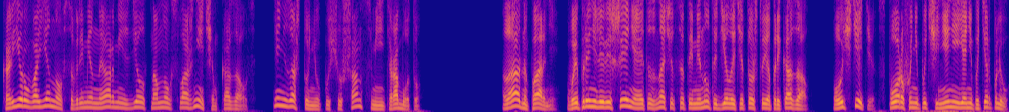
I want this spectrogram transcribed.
Карьеру военного в современной армии сделать намного сложнее, чем казалось. Я ни за что не упущу шанс сменить работу. Ладно, парни, вы приняли решение, а это значит, с этой минуты делайте то, что я приказал. Учтите, споров и неподчинения я не потерплю.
